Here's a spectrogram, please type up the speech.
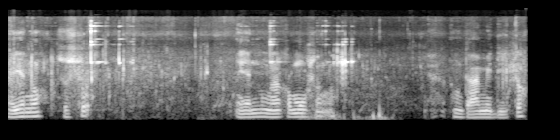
Ayan oh, suso. Ayan mga kamusang oh. Ang dami dito.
